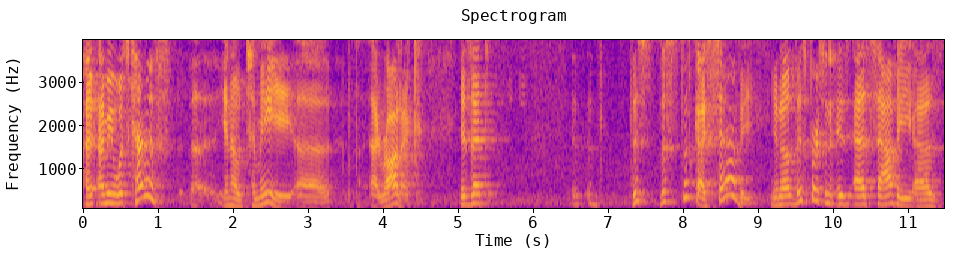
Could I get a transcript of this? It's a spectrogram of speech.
I, I mean, what's kind of, uh, you know, to me, uh, ironic is that this this this guy's savvy. You know, this person is as savvy as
